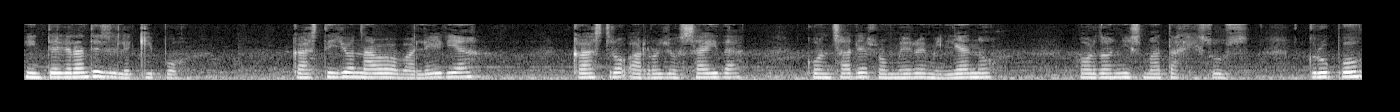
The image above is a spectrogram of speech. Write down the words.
Integrantes del equipo: Castillo Nava Valeria, Castro Arroyo Zaida, González Romero Emiliano, Ordóñez Mata Jesús. Grupo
